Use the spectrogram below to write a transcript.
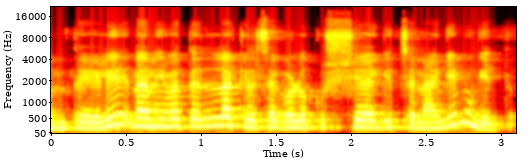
ಅಂತೇಳಿ ನಾನು ಇವತ್ತೆಲ್ಲ ಕೆಲಸಗಳು ಖುಷಿಯಾಗಿ ಚೆನ್ನಾಗಿ ಮುಗೀತು.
